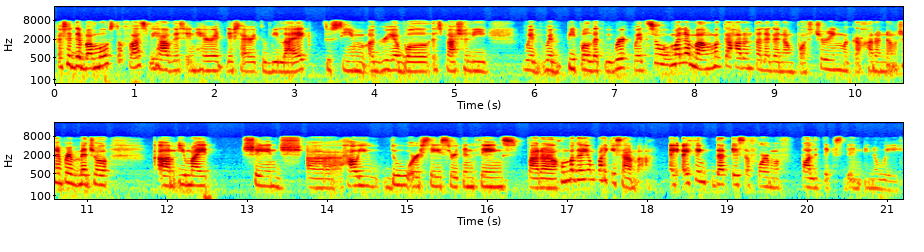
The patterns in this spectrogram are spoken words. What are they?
Kasi ba most of us we have this inherent desire to be liked, to seem agreeable, especially with with people that we work with. So malamang magkakaroon talaga ng posturing, magkakaroon ng syempre medyo um, you might change uh, how you do or say certain things para kumbaga yung pakikisama. I I think that is a form of politics din in a way.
